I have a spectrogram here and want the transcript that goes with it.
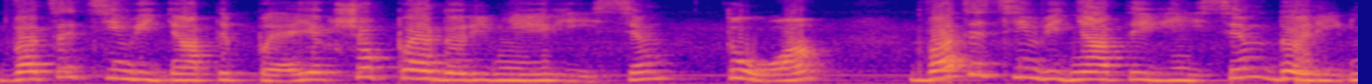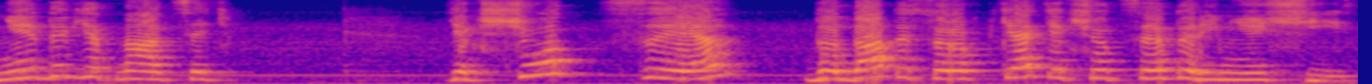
27 відняти П. Якщо П дорівнює 8, то 27 відняти 8 дорівнює 19. Якщо це додати 45, якщо це дорівнює 6.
